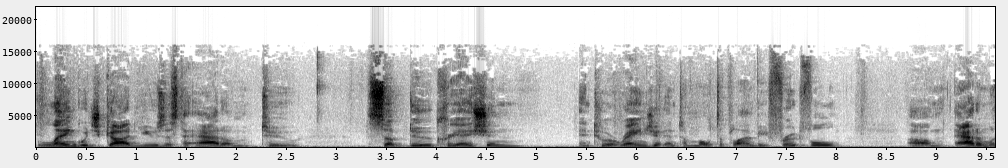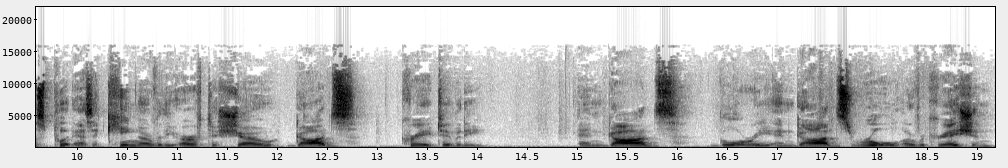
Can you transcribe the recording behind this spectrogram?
language God uses to Adam to subdue creation and to arrange it and to multiply and be fruitful. Um, Adam was put as a king over the earth to show God's creativity and God's glory and God's rule over creation.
